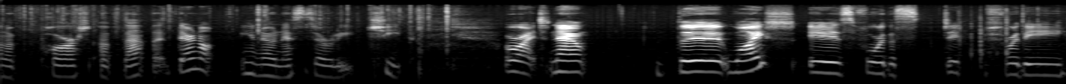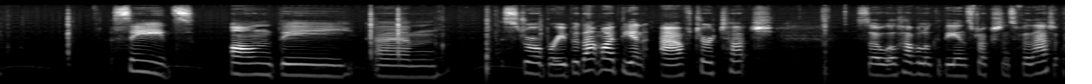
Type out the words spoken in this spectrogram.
kind of part of that. That They're not, you know, necessarily cheap. Alright, now the white is for the for the seeds on the um, strawberry, but that might be an after touch. So we'll have a look at the instructions for that.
